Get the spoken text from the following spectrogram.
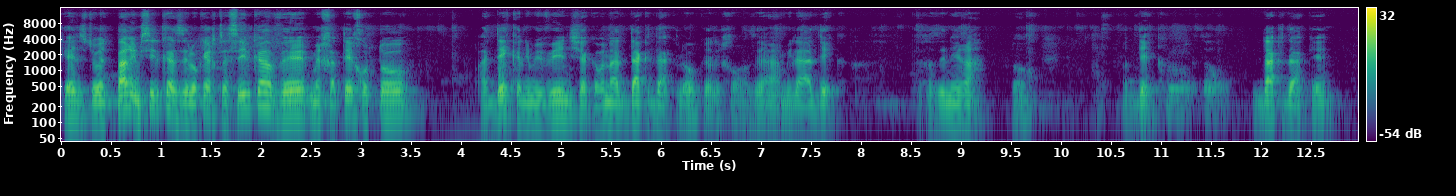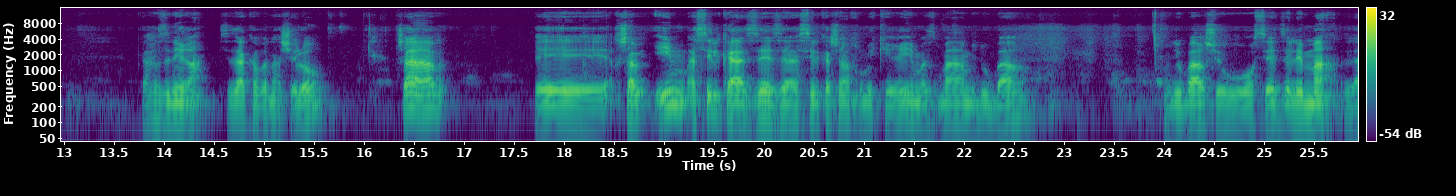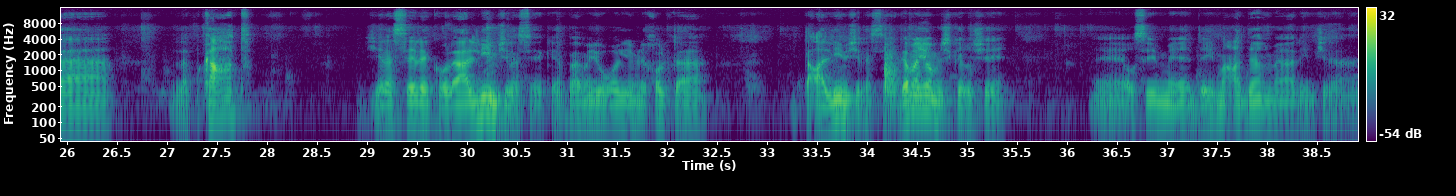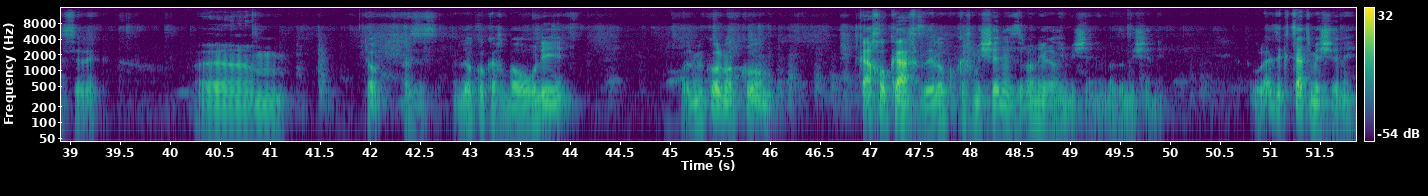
כן, זאת אומרת, פר עם סילקה זה לוקח את הסילקה ומחתך אותו, הדק אני מבין שהכוונה דק דק, לא? כן, לכאורה, זה המילה הדק. ככה זה נראה, לא? הדק. דק דק, כן. ככה זה נראה, שזה הכוונה שלו. עכשיו, אה, עכשיו, אם הסילקה הזה זה הסילקה שאנחנו מכירים, אז מה מדובר? מדובר שהוא עושה את זה למה? לפקעת של הסלק, או לעלים של הסלק. כן? פעם היו רגילים לאכול את ה- את העלים של הסלק. גם היום יש כאלו שעושים אה, די מעדן מהעלים של הסלק. אמ, טוב, אז לא כל כך ברור לי, אבל מכל מקום, כך או כך, זה לא כל כך משנה, זה לא נראה לי משנה, מה זה משנה? אולי זה קצת משנה.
